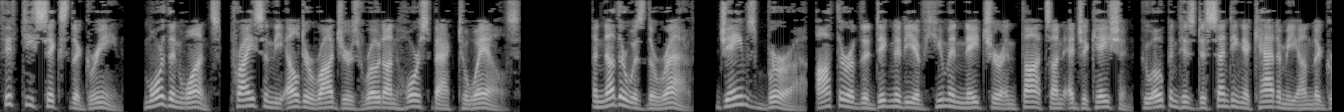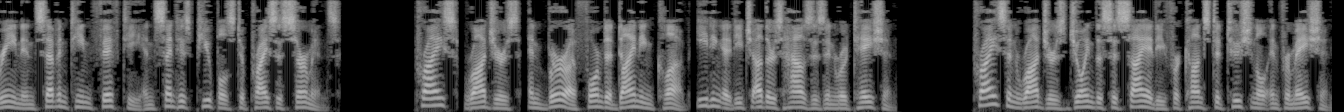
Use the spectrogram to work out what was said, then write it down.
56 The Green. More than once, Price and the elder Rogers rode on horseback to Wales. Another was the Rev. James Burgh, author of The Dignity of Human Nature and Thoughts on Education, who opened his dissenting academy on the Green in 1750 and sent his pupils to Price's sermons. Price, Rogers, and Burgh formed a dining club, eating at each other's houses in rotation. Price and Rogers joined the Society for Constitutional Information.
